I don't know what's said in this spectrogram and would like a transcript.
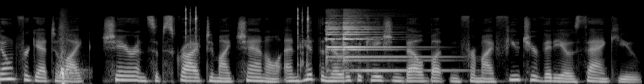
Don't forget to like, share and subscribe to my channel and hit the notification bell button for my future videos. Thank you.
